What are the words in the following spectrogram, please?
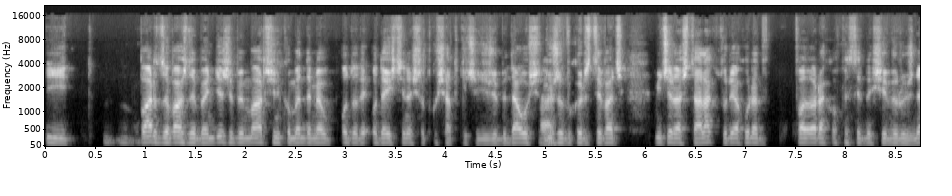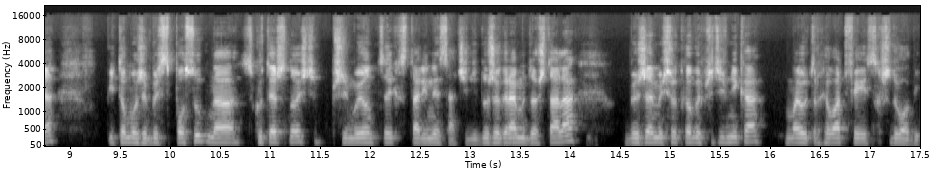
I bardzo ważne będzie, żeby Marcin Komenda miał odejście na środku siatki, czyli żeby dało się tak. dużo wykorzystywać Michela Sztala, który akurat w walorach ofensywnych się wyróżnia i to może być sposób na skuteczność przyjmujących Stalinysa, czyli dużo gramy do Sztala, bierzemy środkowych przeciwnika, mają trochę łatwiej skrzydłowi.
